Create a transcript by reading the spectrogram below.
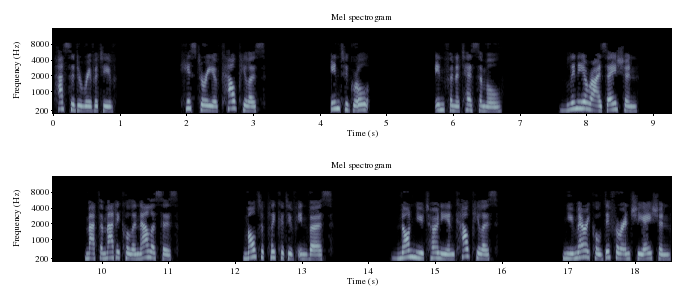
Hasse derivative History of calculus Integral Infinitesimal Linearization Mathematical analysis Multiplicative inverse Non-Newtonian calculus Numerical differentiation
